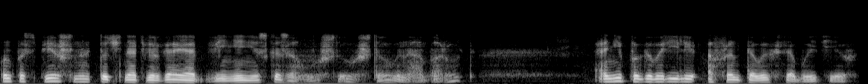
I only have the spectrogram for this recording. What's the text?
Он поспешно, точно отвергая обвинение, сказал, «Ну что, что вы, наоборот». Они поговорили о фронтовых событиях.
